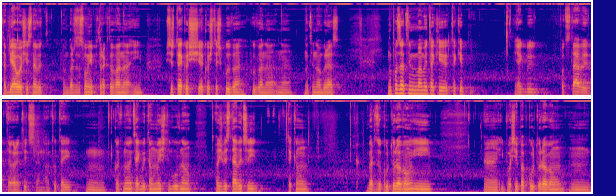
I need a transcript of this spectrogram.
ta białość jest nawet tam bardzo dosłownie potraktowana i myślę, że to jakoś, jakoś też wpływa, wpływa na, na, na ten obraz. No poza tym mamy takie, takie jakby podstawy teoretyczne. No tutaj mm, kontynuując jakby tą myśl główną oś wystawy, czyli taką bardzo kulturową i, e, i właśnie popkulturową mm,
